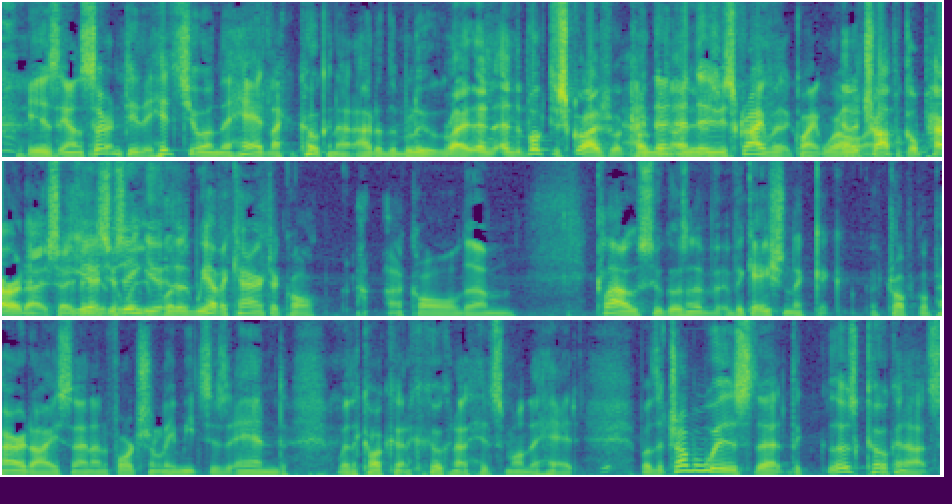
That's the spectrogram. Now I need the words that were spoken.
is the uncertainty that hits you on the head like a coconut out of the blue. Right, and, and the book describes what And, coconut then, and they describe it quite well. In a tropical paradise, I think yes, is you're saying you you, put it. we have a character called uh, called um, Klaus who goes on a vacation to a tropical paradise and unfortunately meets his end when the coconut, coconut hits him on the head. But the trouble is that the, those coconuts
